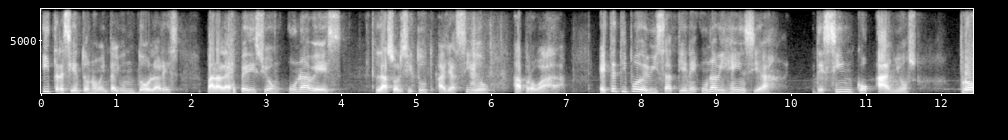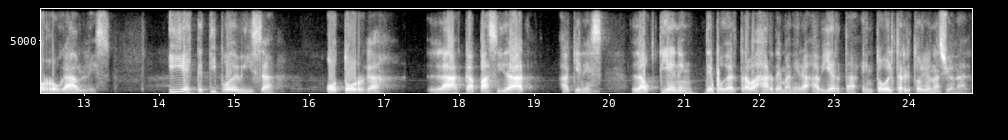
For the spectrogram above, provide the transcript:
y 391 dólares para la expedición una vez la solicitud haya sido aprobada. Este tipo de visa tiene una vigencia de 5 años prorrogables. Y este tipo de visa otorga la capacidad a quienes la obtienen de poder trabajar de manera abierta en todo el territorio nacional.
